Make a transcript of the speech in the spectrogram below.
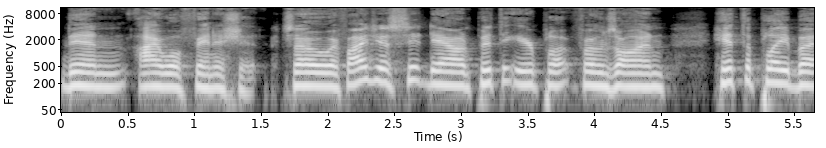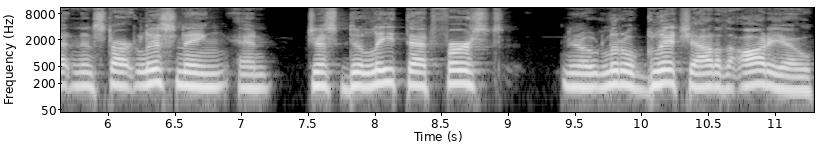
then I will finish it. So if I just sit down, put the earphones on, hit the play button and start listening and just delete that first, you know, little glitch out of the audio,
